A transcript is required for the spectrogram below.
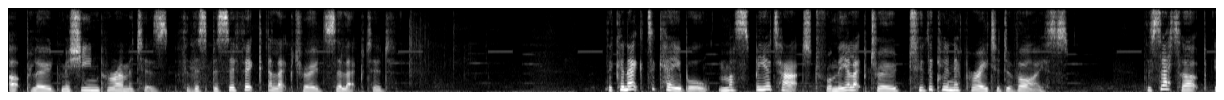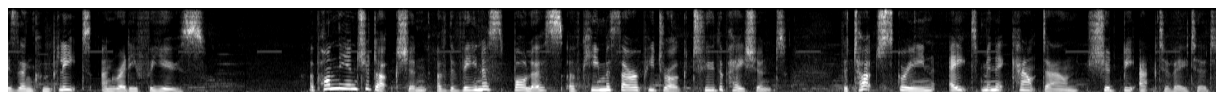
upload machine parameters for the specific electrode selected. The connector cable must be attached from the electrode to the cliniporator device. The setup is then complete and ready for use. Upon the introduction of the venous bolus of chemotherapy drug to the patient, the touch screen 8 minute countdown should be activated.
